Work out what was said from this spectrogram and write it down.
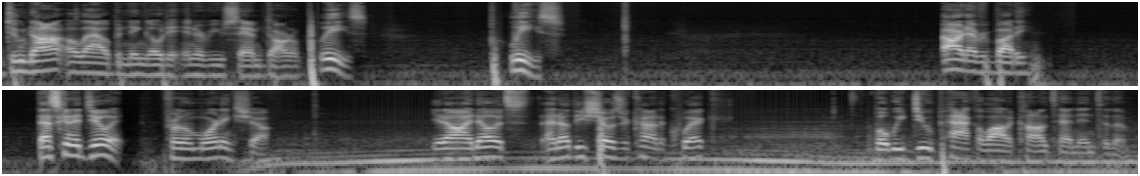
Do not allow Benigno to interview Sam Darnold, please. Please. All right, everybody. That's going to do it for the morning show. You know, I know it's I know these shows are kind of quick, but we do pack a lot of content into them.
